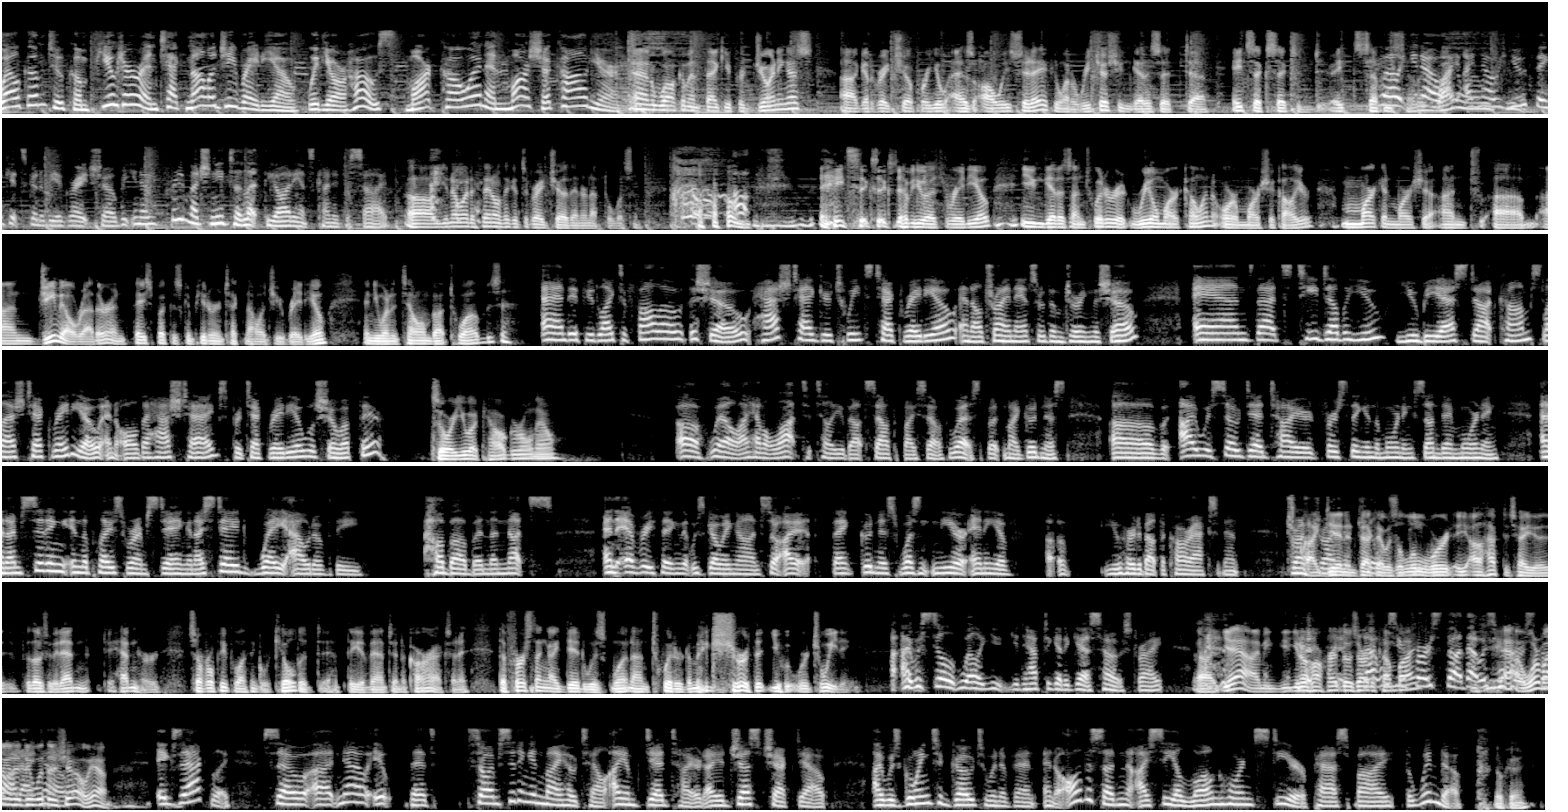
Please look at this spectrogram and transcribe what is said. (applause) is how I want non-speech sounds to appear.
Welcome to Computer and Technology Radio with your hosts, Mark Cohen and Marsha Collier. And welcome and thank you for joining us. Uh, got a great show for you as always today. If you want to reach us, you can get us at uh, 866-877. Well, you know, I, I know you think it's going to be a great show, but you know, you pretty much need to let the audience kind of decide. Uh, you know what? If they don't think it's a great show, they don't have to listen. (laughs) 866-WS Radio. You can get us on Twitter at Real Mark Cohen or Marsha Collier. Mark and Marsha on um, on Gmail rather, and Facebook is Computer and Technology Radio. And you want to tell them about Twubs? And if you'd like to follow the show, hashtag your tweets Tech Radio, and I'll try and answer them during the show. And that's twubs.com slash tech radio, and all the hashtags for tech radio will show up there. So are you a cowgirl now? Uh, well, I have a lot to tell you about South by Southwest, but my goodness, uh, I was so dead tired first thing in the morning, Sunday morning, and I'm sitting in the place where I'm staying, and I stayed way out of the hubbub and the nuts and everything that was going on. So I, thank goodness, wasn't near any of, of, you heard about the car accident. Drunk I did. In fact, I was a little worried. I'll have to tell you, for those who hadn't hadn't heard, several people I think were killed at, at the event in a car accident. The first thing I did was went on Twitter to (laughs) make sure that you were tweeting. I was still well. You, would have to get a guest host, right? Uh, yeah, I mean, you know how hard those are to come by. That was your first thought. That was yeah. your first what am I going to do with the show? Yeah. Exactly. So uh, now it that's so I'm sitting in my hotel. I am dead tired. I had just checked out. I was going to go to an event, and all of a sudden I see a longhorn steer pass by the window. Okay. (laughs)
